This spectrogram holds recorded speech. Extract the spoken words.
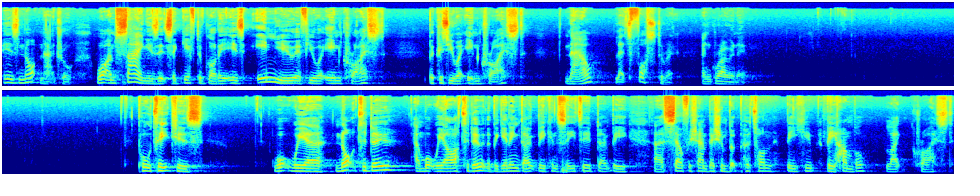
it is not natural. What I'm saying is it's a gift of God. It is in you if you are in Christ, because you are in Christ. Now, let's foster it and grow in it. Paul teaches what we are not to do and what we are to do at the beginning. Don't be conceited, don't be uh, selfish ambition, but put on, be, be humble like Christ.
